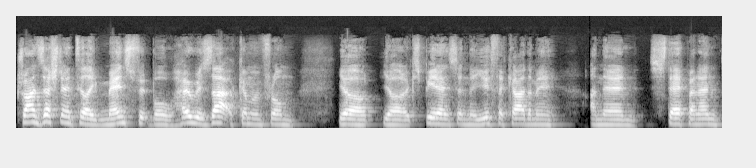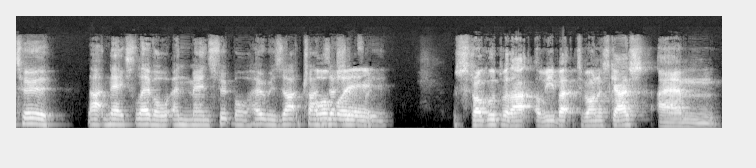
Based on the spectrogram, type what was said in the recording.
transitioning to like men's football, how was that coming from your your experience in the youth academy and then stepping into that next level in men's football? How was that transition Probably for you? Struggled with that a wee bit, to be honest, guys. Um,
